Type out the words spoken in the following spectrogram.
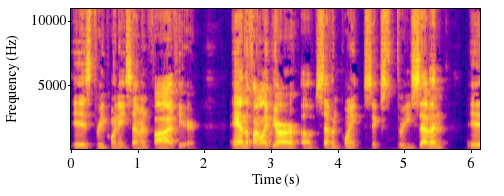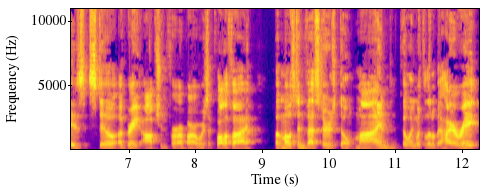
is 3.875 here. And the final APR of 7.637 is still a great option for our borrowers that qualify but most investors don't mind going with a little bit higher rate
